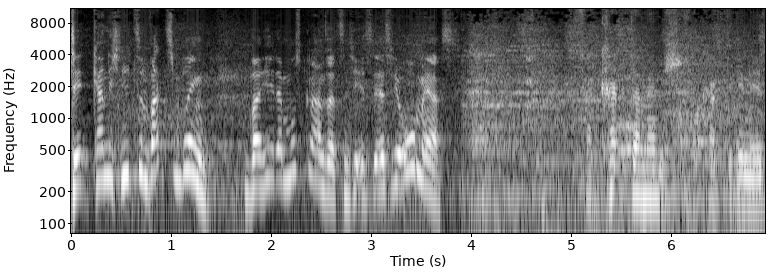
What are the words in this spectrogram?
den kann ich nie zum Wachsen bringen, weil hier der Muskelansatz nicht ist. Der ist hier oben erst. Verkackter Mensch, verkackte Genetik.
